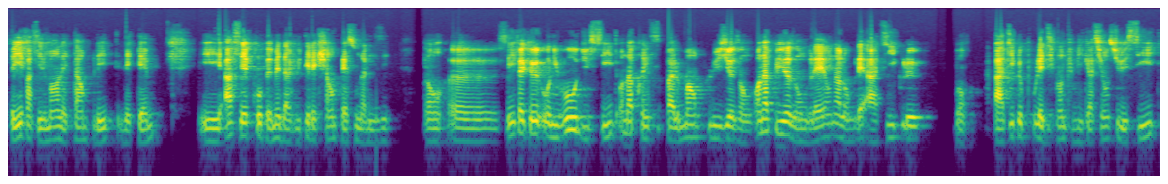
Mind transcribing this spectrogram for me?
créer facilement les templates, les thèmes. Et ACF Pro permet d'ajouter les champs personnalisés. Donc, euh, ce qui fait qu'au niveau du site, on a principalement plusieurs onglets. On a plusieurs onglets. On a l'onglet article, bon, article pour les différentes publications sur le site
